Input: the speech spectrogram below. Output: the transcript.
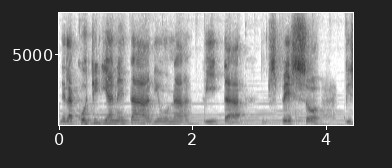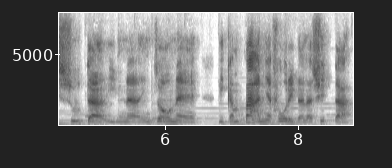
nella quotidianità di una vita spesso vissuta in, in zone di campagna fuori dalla città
